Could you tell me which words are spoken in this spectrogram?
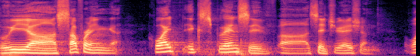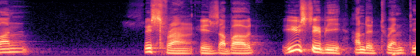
We are suffering quite expensive uh, situation. One Swiss franc is about, used to be 120,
